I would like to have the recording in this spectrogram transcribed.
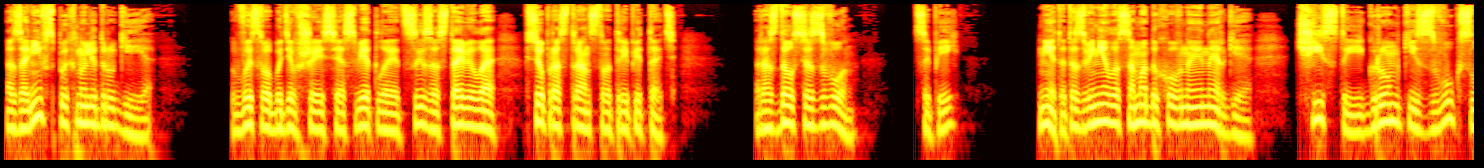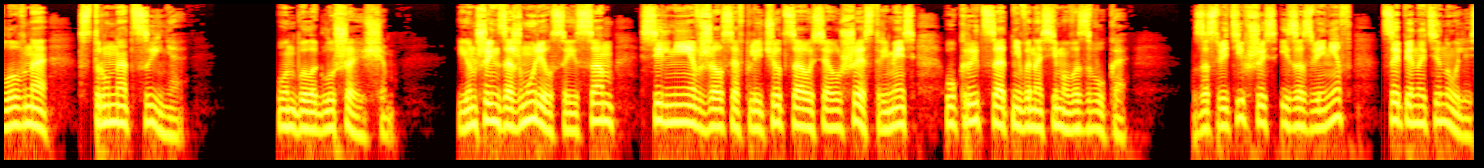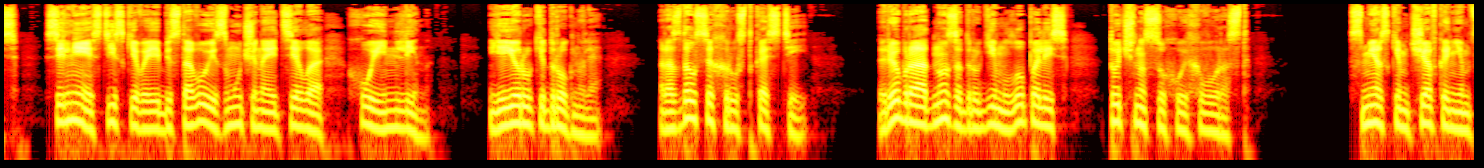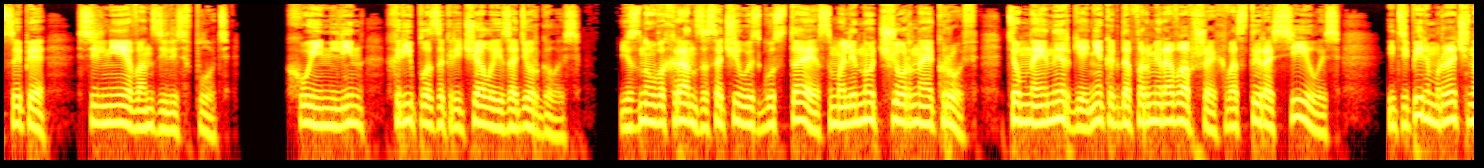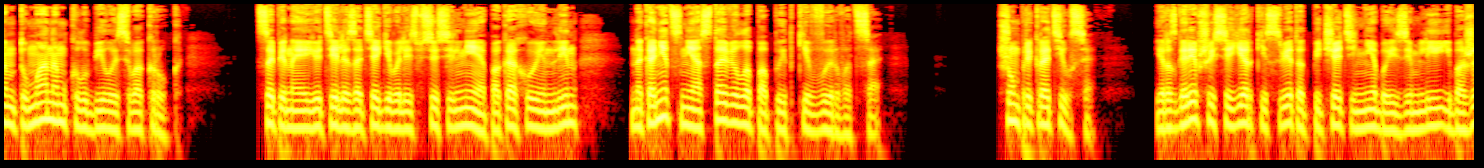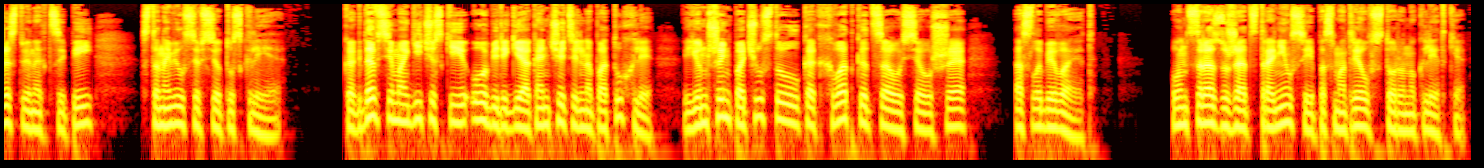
а за ней вспыхнули другие. Высвободившаяся светлая ци заставила все пространство трепетать. Раздался звон. Цепей? Нет, это звенела сама духовная энергия. Чистый и громкий звук, словно струна циня. Он был оглушающим. Юншень зажмурился и сам сильнее вжался в плечо Цао Сяуше, стремясь укрыться от невыносимого звука. Засветившись и зазвенев, цепи натянулись, сильнее стискивая и без того измученное тело Хуинлин. Ее руки дрогнули. Раздался хруст костей. Ребра одно за другим лопались, точно сухой хворост. С мерзким чавканьем цепи сильнее вонзились в плоть. Хуинлин хрипло закричала и задергалась. Из новых ран засочилась густая, смолено-черная кровь. Темная энергия, некогда формировавшая хвосты, рассеялась и теперь мрачным туманом клубилась вокруг. Цепи на ее теле затягивались все сильнее, пока Хуинлин наконец не оставила попытки вырваться. Шум прекратился, и разгоревшийся яркий свет от печати неба и земли и божественных цепей становился все тусклее. Когда все магические обереги окончательно потухли, Юншень почувствовал, как хватка Цао Сяоше ослабевает. Он сразу же отстранился и посмотрел в сторону клетки.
